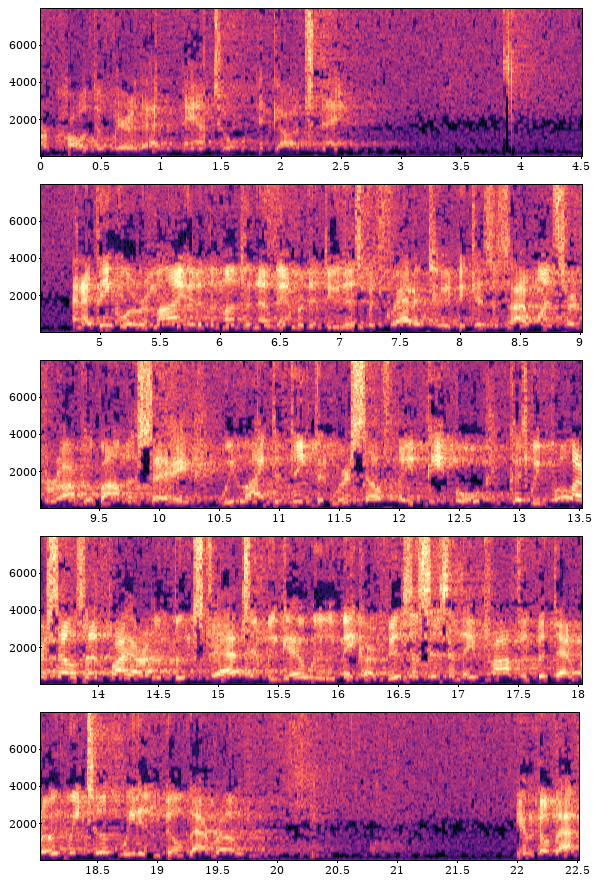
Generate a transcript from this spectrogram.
are called to wear that mantle in God's name. And I think we're reminded in the month of November to do this with gratitude because, as I once heard Barack Obama say, we like to think that we're self made people because we pull ourselves up by our own bootstraps and we go and we make our businesses and they profit, but that road we took, we didn't build that road. You didn't build that.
